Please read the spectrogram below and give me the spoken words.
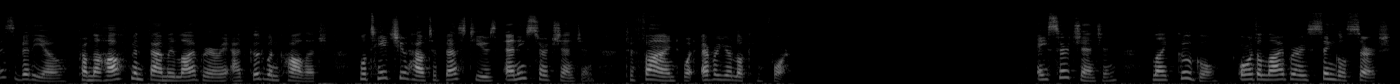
This video from the Hoffman Family Library at Goodwin College will teach you how to best use any search engine to find whatever you're looking for. A search engine, like Google or the library's single search,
